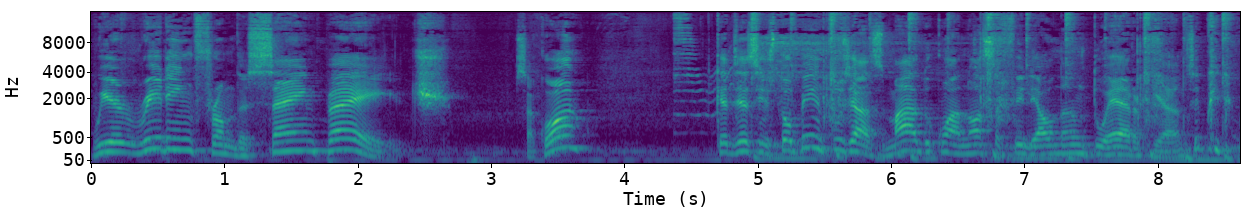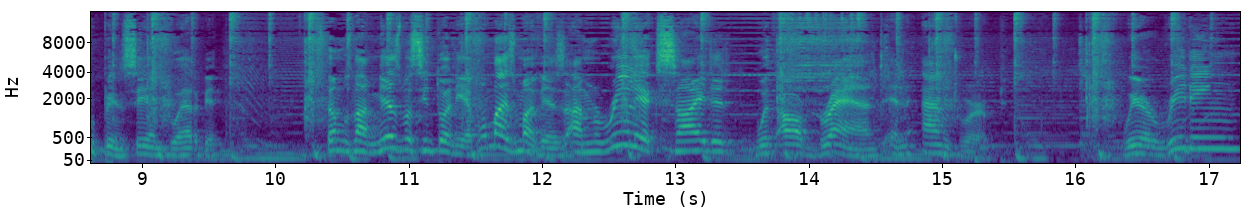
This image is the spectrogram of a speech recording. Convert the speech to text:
We're reading from the same page. Sacou? Quer dizer assim, estou bem entusiasmado com a nossa filial na Antuérpia. Não sei porque eu pensei em Antuérpia. Estamos na mesma sintonia. Vamos mais uma vez. I'm really excited with our brand in Antwerp. We're reading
